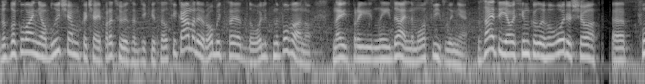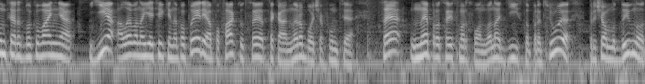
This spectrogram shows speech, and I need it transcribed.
Розблокування обличчям, хоча й працює завдяки селфі-камери, робить це доволі непогано, навіть при неідеальному освітленні. Знаєте, я ось інколи говорю, що е, функція розблокування є, але вона є тільки на папері, а по факту це така неробоча функція. Це не про цей смартфон. Вона дійсно працює, причому дивно,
